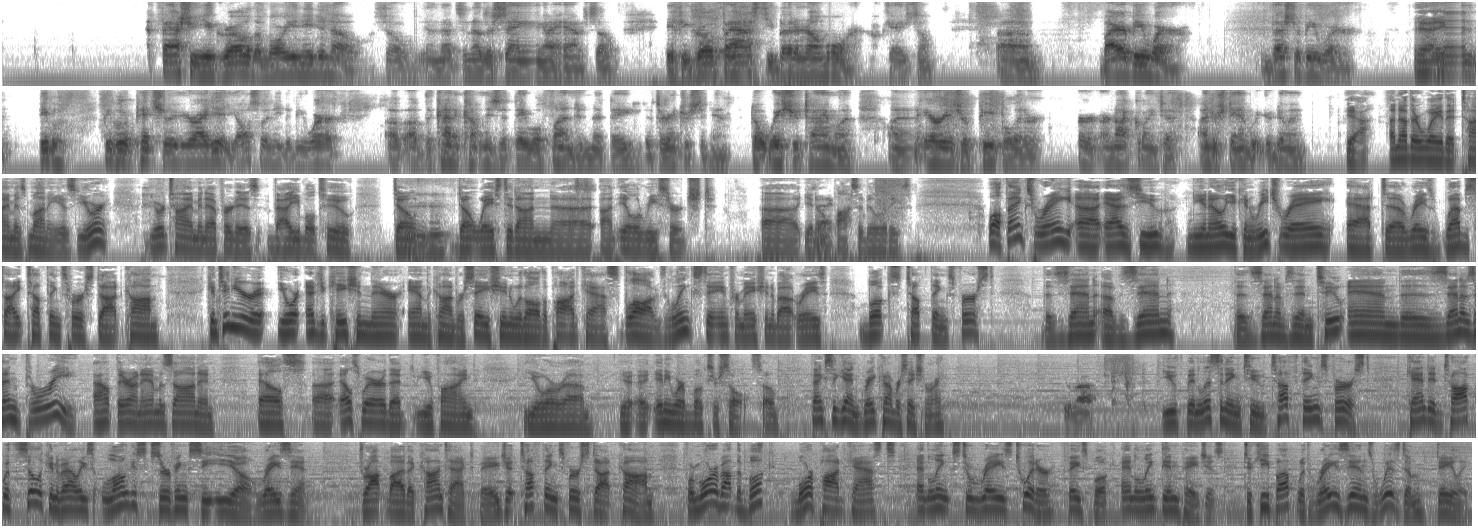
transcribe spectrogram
the faster you grow, the more you need to know. So, and that's another saying I have. So, if you grow fast, you better know more. Okay, so um, buyer beware, investor beware. Yeah, and then people people who pitch your, your idea, you also need to be aware of, of the kind of companies that they will fund and that they that they're interested in. Don't waste your time on on areas or people that are are, are not going to understand what you're doing. Yeah, another way that time is money is your your time and effort is valuable too. Don't mm-hmm. don't waste it on uh, on ill researched uh, you exactly. know possibilities. Well, thanks, Ray. Uh, as you you know, you can reach Ray at uh, Ray's website, toughthingsfirst.com. Continue your, your education there and the conversation with all the podcasts, blogs, links to information about Ray's books, Tough Things First, The Zen of Zinn, The Zen of Zinn 2, and The Zen of Zinn 3 out there on Amazon and else uh, elsewhere that you find your, um, your uh, anywhere books are sold. So thanks again. Great conversation, Ray you, Rob. You've been listening to Tough Things First, candid talk with Silicon Valley's longest serving CEO, Ray Zinn. Drop by the contact page at toughthingsfirst.com for more about the book, more podcasts, and links to Ray's Twitter, Facebook, and LinkedIn pages to keep up with Ray Zinn's wisdom daily.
